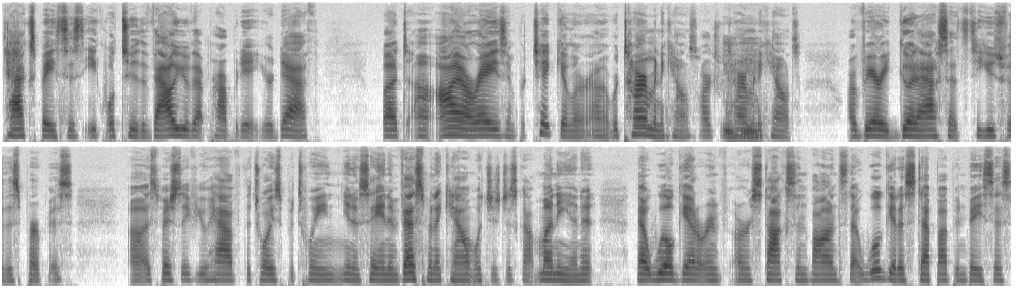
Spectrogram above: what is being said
tax basis equal to the value of that property at your death. But uh, IRAs in particular, uh, retirement accounts, large retirement accounts, are very good assets to use for this purpose. Uh, especially if you have the choice between, you know, say an investment account, which has just got money in it, that will get, or, or stocks and bonds that will get a step up in basis.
